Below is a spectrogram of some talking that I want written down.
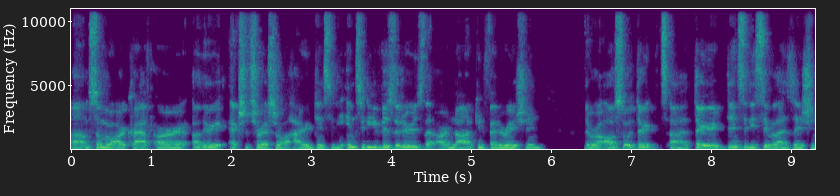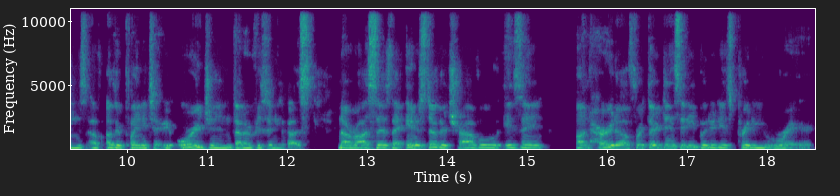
Um, some of our craft are other extraterrestrial higher density entity visitors that are non-confederation. There are also third, uh, third density civilizations of other planetary origin that are visiting us. Now, Ra says that interstellar travel isn't unheard of for third density, but it is pretty rare.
